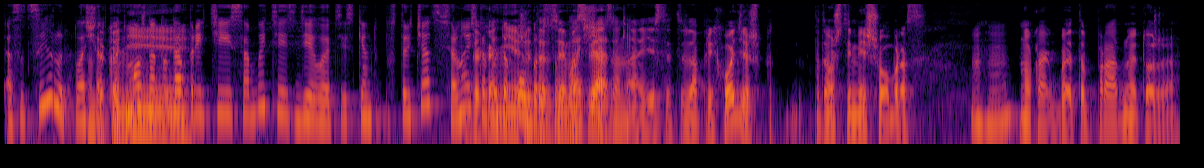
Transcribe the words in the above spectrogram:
ассоциируют площадку, ну, они... можно туда прийти и события сделать, и с кем-то повстречаться, все равно есть какой-то образ же это взаимосвязано. Если ты туда приходишь, потому что ты имеешь образ. Угу. Ну, как бы это про одно и то же.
